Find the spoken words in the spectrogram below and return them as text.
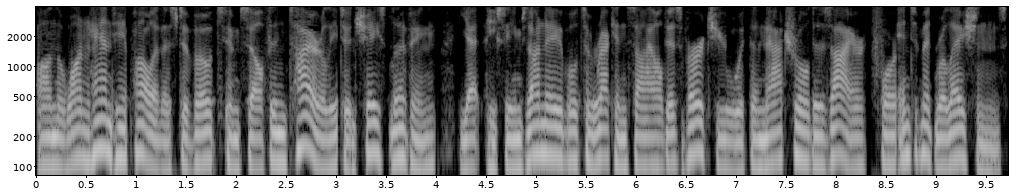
On the one hand Hippolytus devotes himself entirely to chaste living, yet he seems unable to reconcile this virtue with the natural desire for intimate relations.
